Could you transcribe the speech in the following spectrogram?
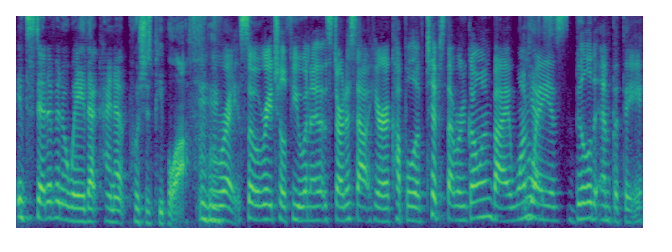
instead of in a way that kind of pushes people off. Mm-hmm. Right. So, Rachel, if you want to start us out here, a couple of tips that we're going by. One way is build empathy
